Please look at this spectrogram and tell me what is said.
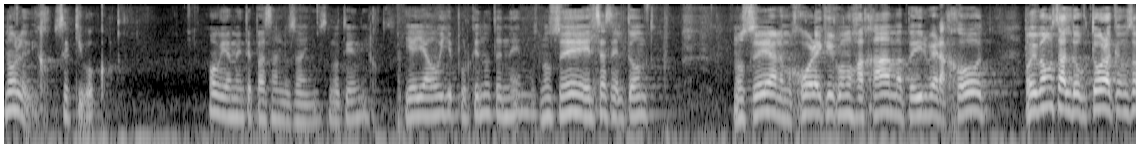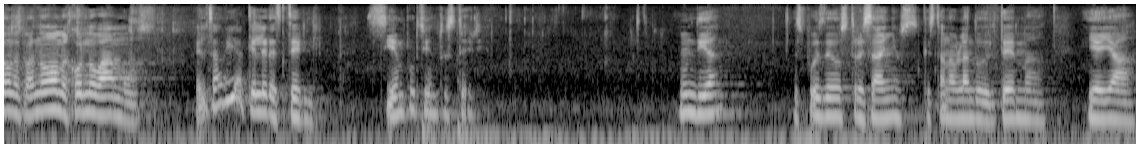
No le dijo, se equivocó. Obviamente pasan los años, no tienen hijos. Y ella, oye, ¿por qué no tenemos? No sé, él se hace el tonto. No sé, a lo mejor hay que ir con un jajam a pedir verajot. Hoy vamos al doctor a que nos haga unas pruebas. No, mejor no vamos. Él sabía que él era estéril. 100% estéril. Un día, después de dos, tres años que están hablando del tema, y ella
